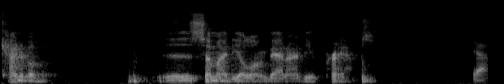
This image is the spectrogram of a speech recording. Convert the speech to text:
kind of a some idea along that idea, perhaps. Yeah.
